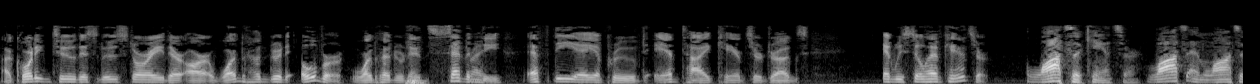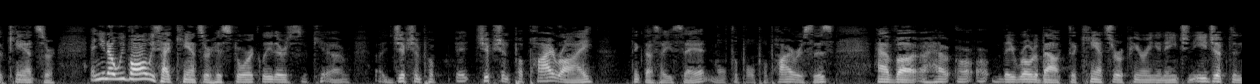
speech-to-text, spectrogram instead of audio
According to this news story, there are 100 over 170 right. FDA approved anti-cancer drugs and we still have cancer. Lots of cancer. Lots and lots of cancer. And you know, we've always had cancer historically. There's uh, Egyptian, Egyptian papyri think that's how you say it, multiple papyruses, have, uh, have they wrote about the cancer appearing in ancient Egypt, and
